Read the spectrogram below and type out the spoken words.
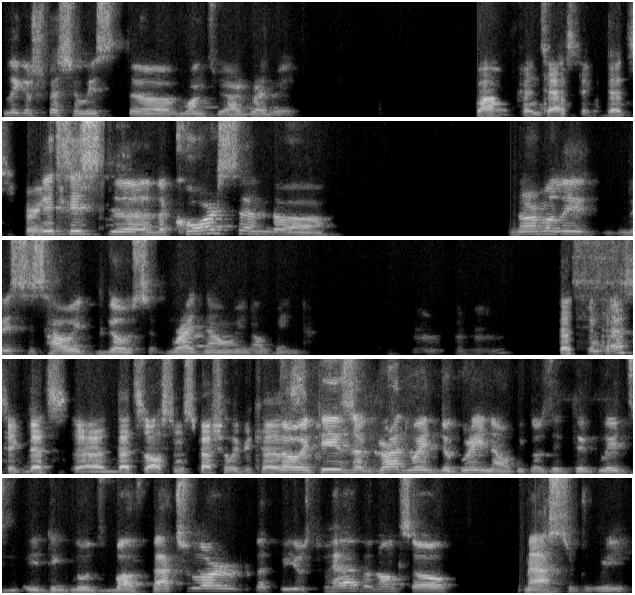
legal specialist uh, once you are graduate. Wow, fantastic! That's very. This is the the course, and uh, normally this is how it goes right now in Albania. Mm -hmm. That's fantastic. That's uh, that's awesome, especially because so it is a graduate degree now because it includes it includes both bachelor that we used to have and also master degree.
